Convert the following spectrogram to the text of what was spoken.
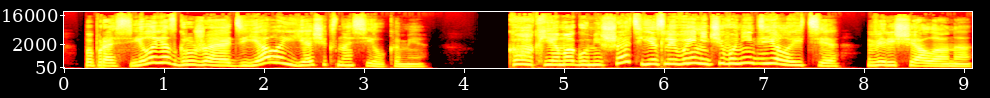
— попросила я, сгружая одеяло и ящик с носилками. «Как я могу мешать, если вы ничего не делаете?» — верещала она.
